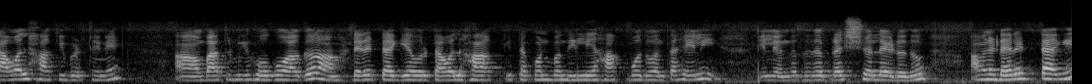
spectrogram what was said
ಟವಲ್ ಹಾಕಿ ಬಿಡ್ತೇನೆ. ಬಾತ್ರೂಮಿಗೆ ಹೋಗುವಾಗ ಡೈರೆಕ್ಟಾಗಿ ಅವರು ಟವಲ್ ಹಾಕಿ ತಗೊಂಡು ಬಂದು ಇಲ್ಲಿ ಹಾಕ್ಬೋದು ಅಂತ ಹೇಳಿ ಇಲ್ಲಿ ಒಂದು ಬ್ರಷ್ ಎಲ್ಲ ಇಡೋದು. ಆಮೇಲೆ ಡೈರೆಕ್ಟಾಗಿ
